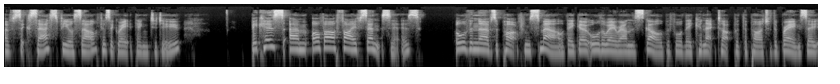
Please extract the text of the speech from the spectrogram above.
of success for yourself is a great thing to do. Because um, of our five senses, all the nerves apart from smell, they go all the way around the skull before they connect up with the part of the brain. So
